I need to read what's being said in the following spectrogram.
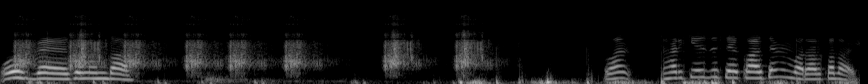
Oh be sonunda. Lan herkeste SKS mi var arkadaş?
